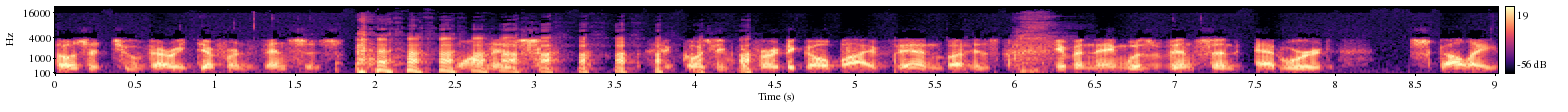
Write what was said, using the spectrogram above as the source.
Those are two very different Vinces. One is, of course, he preferred to go by Vin, but his given name was Vincent Edward Scully.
